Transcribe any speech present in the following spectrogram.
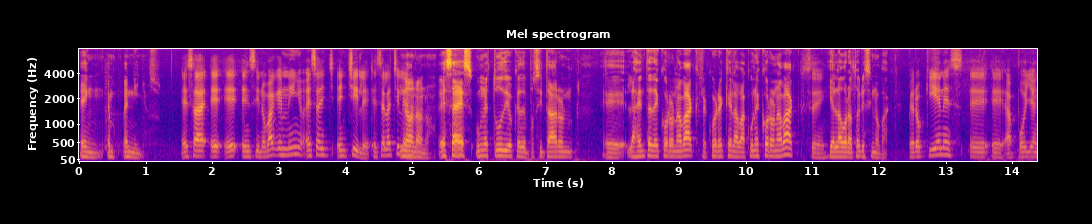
en, en- en niños. Esa, eh, eh, en Sinovac en niños, esa en, en Chile, esa es la chilena. No, no, no. Ese es un estudio que depositaron eh, la gente de Coronavac. Recuerde que la vacuna es Coronavac Sí. y el laboratorio es Sinovac. Pero ¿quiénes eh, eh, apoyan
